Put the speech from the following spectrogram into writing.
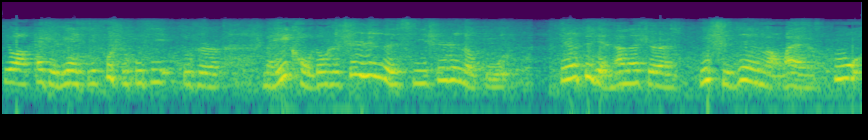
就要开始练习腹式呼吸，就是每一口都是深深的吸，深深的呼。其实最简单的是，你使劲往外呼，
